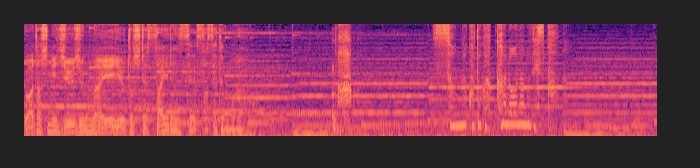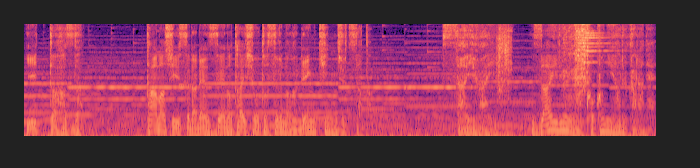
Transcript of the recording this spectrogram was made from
私に従順な英雄として再錬成させてもらおう。そんなことが可能なのですか？言ったはずだ。魂すら錬成の対象とするのが錬金術だと。幸い材料はここにあるからね。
